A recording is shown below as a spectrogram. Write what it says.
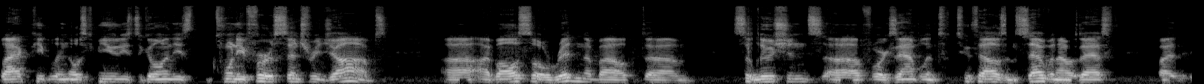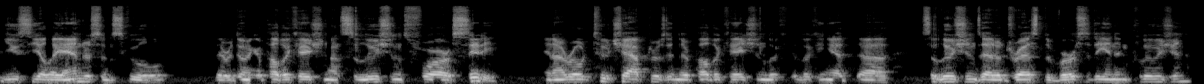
black people in those communities to go in these 21st century jobs. Uh, I've also written about um, solutions. Uh, for example, in 2007, I was asked by UCLA Anderson School, they were doing a publication on solutions for our city. And I wrote two chapters in their publication look, looking at uh, solutions that address diversity and inclusion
